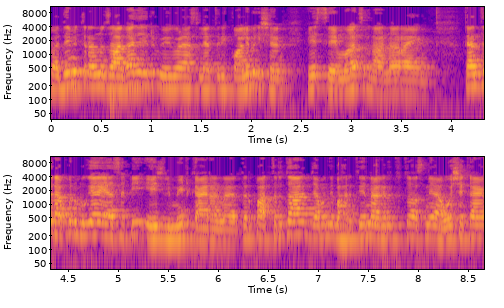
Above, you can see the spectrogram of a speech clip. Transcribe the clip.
पदे मित्रांनो जागा जरी वेगवेगळ्या असल्या तरी क्वालिफिकेशन हे सेमच राहणार आहे. त्यानंतर आपण बघूया यासाठी एज लिमिट काय राहणार. तर पात्रता ज्यामध्ये भारतीय नागरिकत्व असणे आवश्यक आहे.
